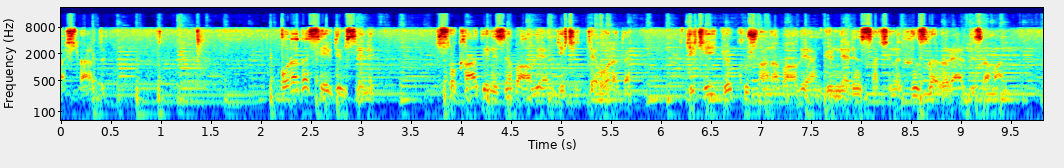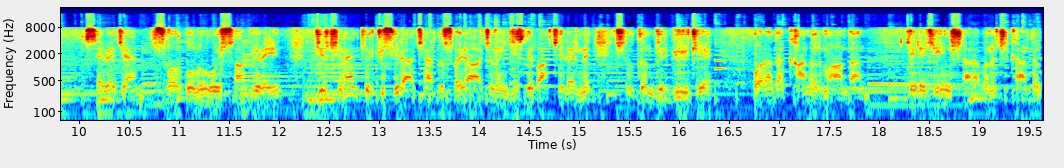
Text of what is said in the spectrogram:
başlardı. Orada sevdim seni. Sokağı denize bağlayan geçitte orada. Geceyi gök kuşağına bağlayan günlerin saçını hızla örerdi zaman. Sevecen, sorgulu, uysal yüreğin bir çimen türküsüyle açardı soy ağacının gizli bahçelerini çılgın bir büyücüye. Orada kan ırmağından geleceğin şarabını çıkardım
